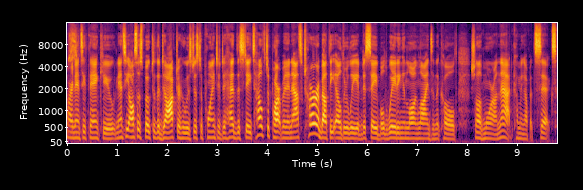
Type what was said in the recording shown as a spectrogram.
All right, Nancy, thank you. Nancy also spoke to the doctor who was just appointed to head the state's health department and asked her about the elderly and disabled waiting in long lines in the cold. She'll have more on that coming up at 6.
